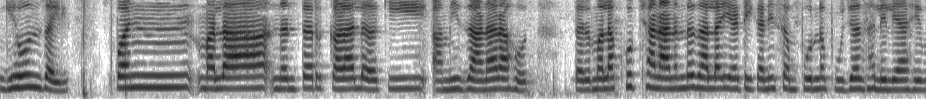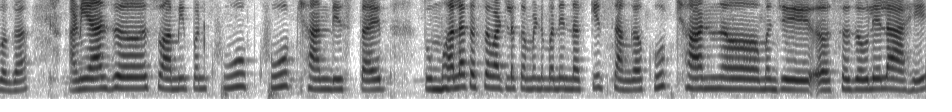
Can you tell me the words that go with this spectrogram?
घेऊन जाईल. पण मला नंतर कळालं की आम्ही जाणार आहोत. तर मला खूप छान आनंद झाला. या ठिकाणी संपूर्ण पूजा झालेली आहे बघा. आणि आज स्वामी पण खूप खूप छान दिसत आहेत तुम्हाला कसं वाटलं कमेंटमध्ये नक्कीच सांगा. खूप छान म्हणजे सजवलेलं आहे.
